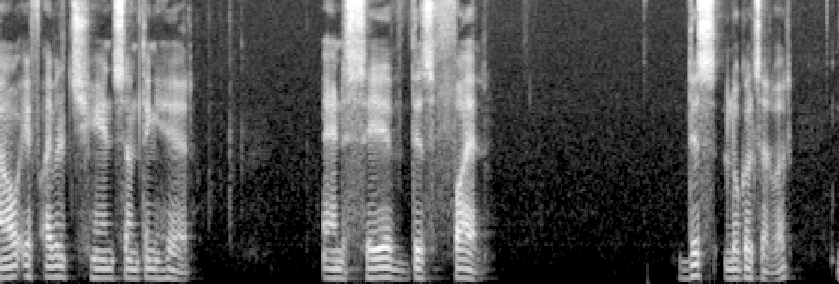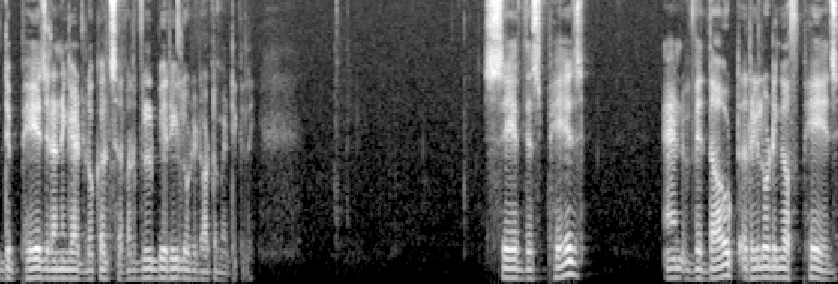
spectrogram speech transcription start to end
now if I will change something here and save this file this local server the page running at local server will be reloaded automatically. Save this page and without reloading of page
